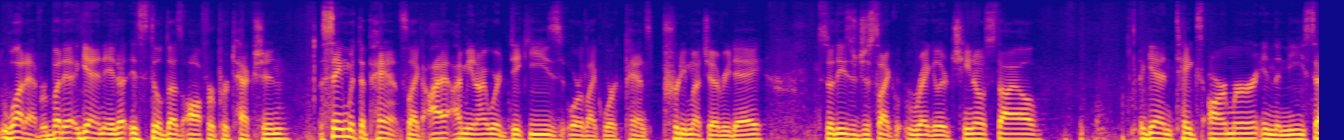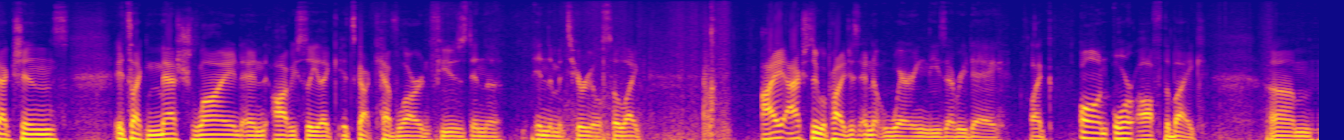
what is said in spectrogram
whatever. But again, it, it still does offer protection. Same with the pants. Like I, I mean, I wear Dickies or like work pants pretty much every day. So these are just like regular chino style. Again, takes armor in the knee sections. It's like mesh lined and obviously like it's got Kevlar infused in the in the material. So like I actually will probably just end up wearing these every day, like on or off the bike. Um,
